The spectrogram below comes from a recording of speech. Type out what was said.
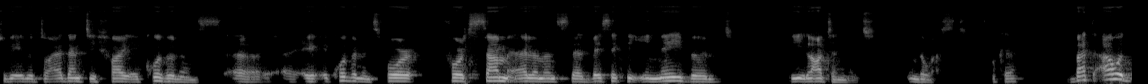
to be able to identify equivalence, uh, equivalence for, for some elements that basically enabled enlightenment in the West, okay? But I would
